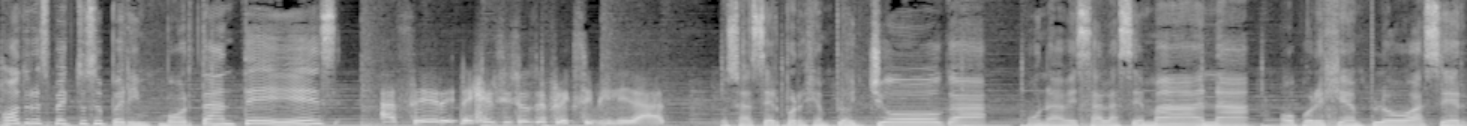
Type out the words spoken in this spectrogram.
Otro aspecto súper importante es Hacer ejercicios de flexibilidad. O sea, hacer, por ejemplo, yoga una vez a la semana o, por ejemplo, hacer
